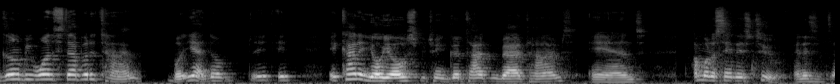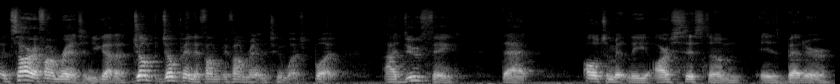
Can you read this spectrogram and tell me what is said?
going to be one step at a time. But yeah, no, it it, it kind of yo-yos between good times and bad times. And I'm going to say this too. And, it's, and sorry if I'm ranting. You got to jump jump in if I'm if I'm ranting too much. But I do think that ultimately our system is better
